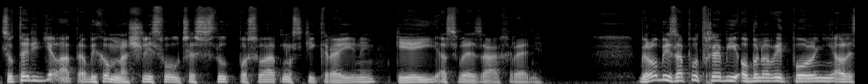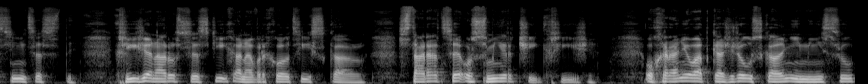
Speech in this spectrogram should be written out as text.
Co tedy dělat, abychom našli svou cestu k posvátnosti krajiny, k její a své záchraně? Bylo by zapotřebí obnovit polní a lesní cesty, kříže na rozcestích a na vrcholcích skal, starat se o smírčí kříže, ochraňovat každou skalní mísu,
